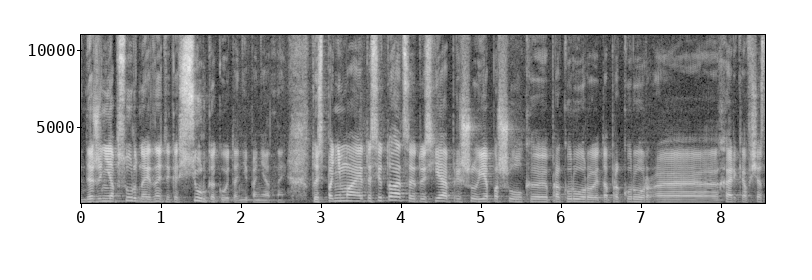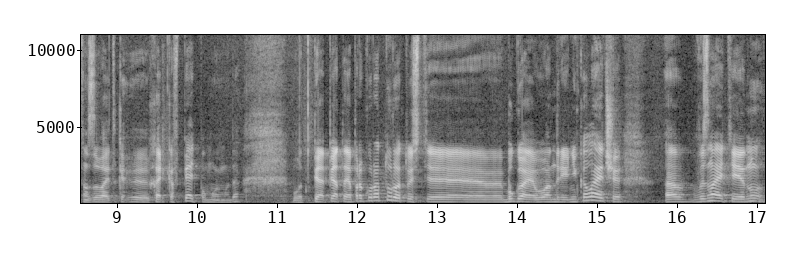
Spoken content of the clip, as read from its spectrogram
даже не абсурдно, это, знаете, как сюр какой-то непонятный. То есть понимая эту ситуацию, то есть я пришел, я пошел к прокурору, это прокурор э, Харьков, сейчас называют э, Харьков 5, по-моему, да, вот, пятая прокуратура, то есть э, Бугаеву Андрею Николаевичу, Вы знаете, ну,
